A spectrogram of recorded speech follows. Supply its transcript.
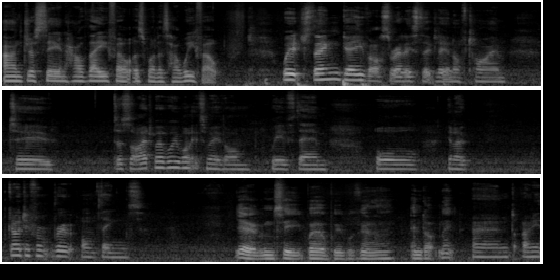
and just seeing how they felt as well as how we felt. Which then gave us realistically enough time to decide whether we wanted to move on with them or, you know, go a different route on things. Yeah, and see where we were going to end up next. And only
